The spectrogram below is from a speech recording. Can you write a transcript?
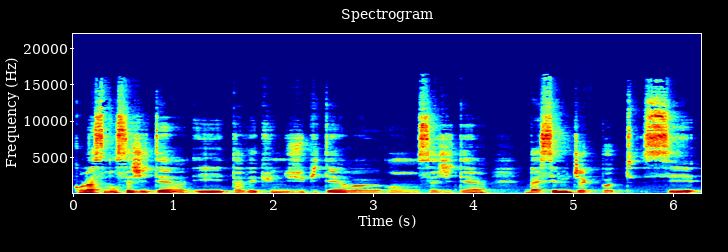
Quand l'ascendant Sagittaire est avec une Jupiter euh, en Sagittaire, bah c'est le jackpot, c'est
